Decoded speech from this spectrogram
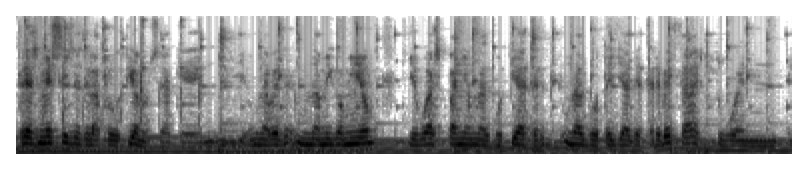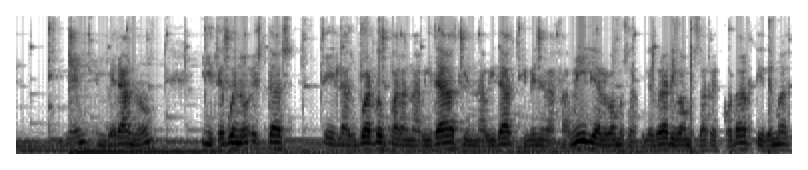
tres meses desde la producción. O sea que una vez un amigo mío llevó a España unas botellas de, unas botellas de cerveza, estuvo en, en, en verano, y dice, bueno, estas eh, las guardo para Navidad, y en Navidad que viene la familia, lo vamos a celebrar y vamos a recordarte y demás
